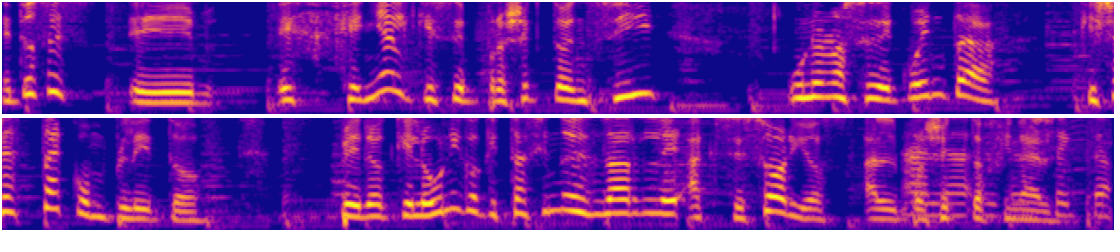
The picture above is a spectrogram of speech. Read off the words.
Entonces, eh, es genial que ese proyecto en sí, uno no se dé cuenta que ya está completo, pero que lo único que está haciendo es darle accesorios al proyecto final. proyecto.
